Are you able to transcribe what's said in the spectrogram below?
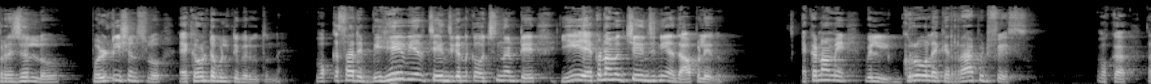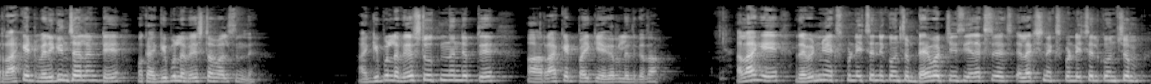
ప్రజల్లో పొలిటీషియన్స్లో అకౌంటబిలిటీ పెరుగుతుంది. ఒక్కసారి బిహేవియర్ చేంజ్ కనుక వచ్చిందంటే ఏ ఎకనామిక్ చేంజ్ని అది ఆపలేదు. Economy will grow like a rapid phase. ఒక రాకెట్ వెలిగించాలంటే ఒక అగ్గిపుల్ల వేస్ట్ అవ్వాల్సిందే. అగ్గిపుల్ల వేస్ట్ అవుతుందని చెప్తే ఆ రాకెట్ పైకి ఎగరలేదు కదా. అలాగే రెవెన్యూ ఎక్స్పెండిచర్ని కొంచెం డైవర్ట్ చేసి ఎలక్షన్ ఎలక్షన్ ఎక్స్పెండిచర్ కొంచెం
